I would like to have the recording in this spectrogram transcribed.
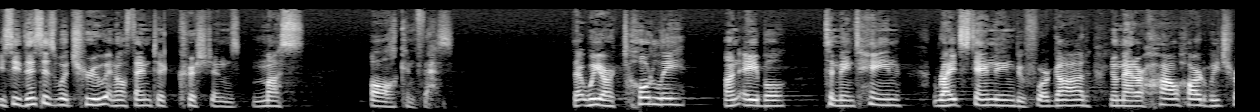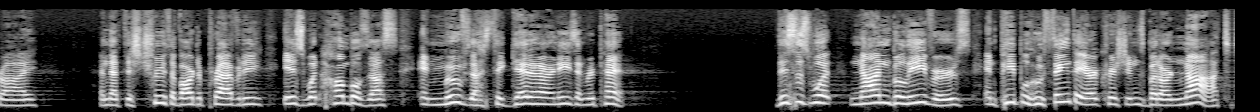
You see, this is what true and authentic Christians must all confess that we are totally unable to maintain right standing before God, no matter how hard we try, and that this truth of our depravity is what humbles us and moves us to get on our knees and repent. This is what non believers and people who think they are Christians but are not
